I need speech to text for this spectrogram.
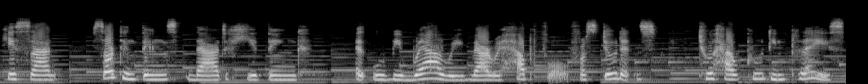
He said certain things that he think it would be very, very helpful for students to have put in place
